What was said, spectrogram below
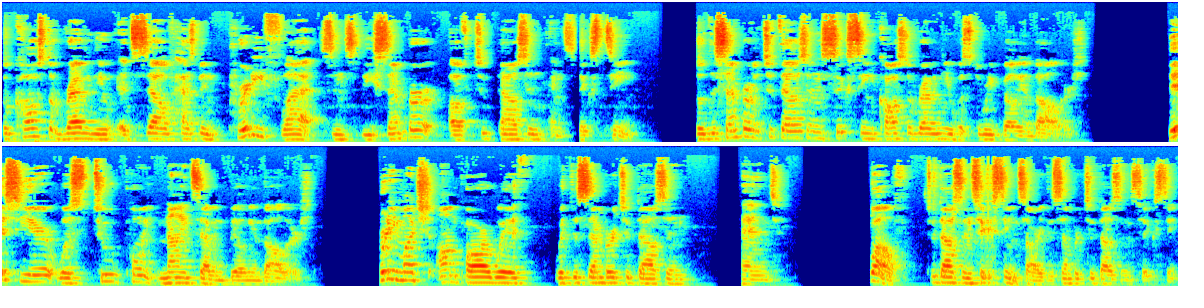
So cost of revenue itself has been pretty flat since December of 2016. So December of 2016 cost of revenue was 3 billion dollars. This year was 2.97 billion dollars. Pretty much on par with with December 2012. 2016, sorry, December 2016.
